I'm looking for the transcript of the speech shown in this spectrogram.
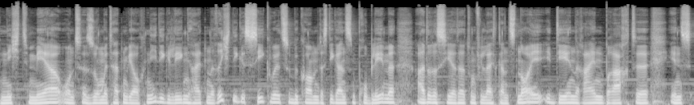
nicht mehr und somit hatten wir auch nie die Gelegenheit, ein richtiges Sequel zu bekommen, das die ganzen Probleme adressiert hat und vielleicht ganz neue Ideen reinbrachte ins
